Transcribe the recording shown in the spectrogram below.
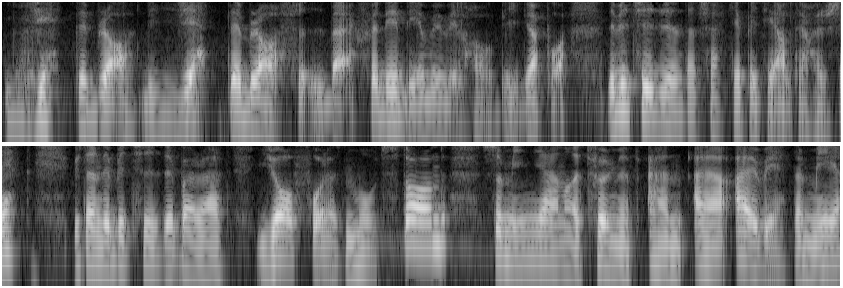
jättebra, det är jättebra feedback för det är det vi vill ha och bygga på. Det betyder inte att ChatGPT alltid har rätt utan det betyder bara att jag får ett motstånd som min hjärna är tvungen att an, äh, arbeta med.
